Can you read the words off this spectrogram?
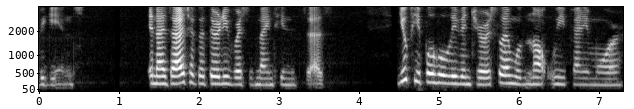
begins. In Isaiah chapter 30, verses 19, it says, You people who live in Jerusalem will not weep anymore.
